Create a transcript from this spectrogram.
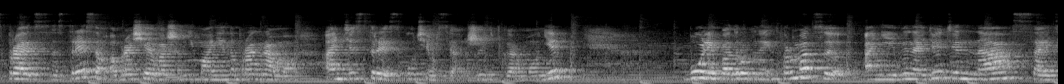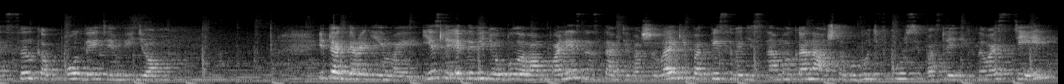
справиться со стрессом, обращаю ваше внимание на программу «Антистресс. Учимся жить в гармонии». Более подробную информацию о ней вы найдете на сайте, ссылка под этим видео. Итак, дорогие мои, если это видео было вам полезно, ставьте ваши лайки, подписывайтесь на мой канал, чтобы быть в курсе последних новостей,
